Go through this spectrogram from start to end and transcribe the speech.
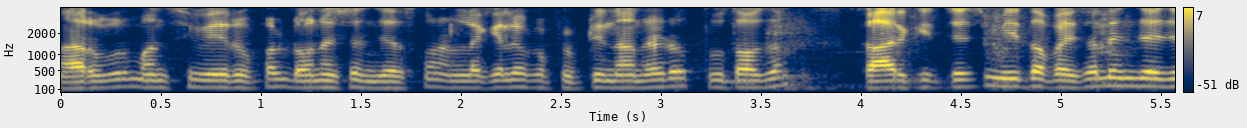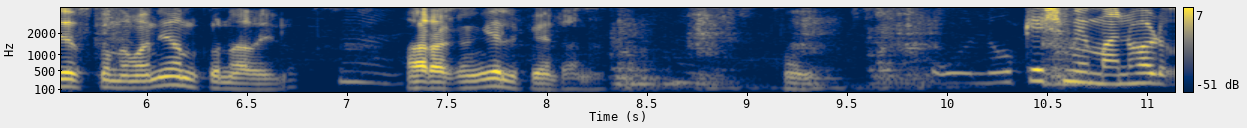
ఆరుగురు మనిషికి వెయ్యి రూపాయలు డొనేషన్ చేసుకుని అందులోకెళ్ళి ఒక ఫిఫ్టీన్ హండ్రెడ్ టూ థౌజండ్ కార్కి ఇచ్చేసి మిగతా పైసలు ఎంజాయ్ చేసుకుందామని అనుకున్నారు వీళ్ళు. ఆ రకంగా వెళ్ళిపోయారు అన్నట్టు అది. లోకేష్ మీ మనవడు.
